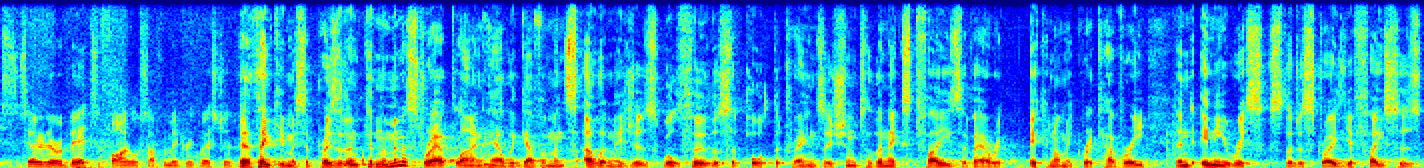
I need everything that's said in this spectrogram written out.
Senator Abetz, a final supplementary question. Uh, thank you, Mr President. Can the minister outline how the government's other measures will further support the transition to the next phase of our economic recovery and any risks that Australia faces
